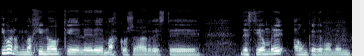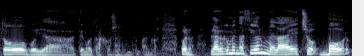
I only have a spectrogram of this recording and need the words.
Y bueno, me imagino que leeré más cosas de este, de este hombre, aunque de momento voy a, tengo otras cosas entre manos. Bueno, la recomendación me la ha hecho Bor,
